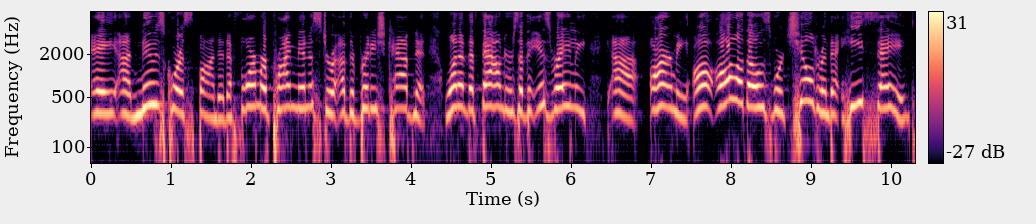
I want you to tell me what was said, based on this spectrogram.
a, a, news correspondent, a former prime minister of the British cabinet, one of the founders of the Israeli uh, army. All, all of those were children that he saved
